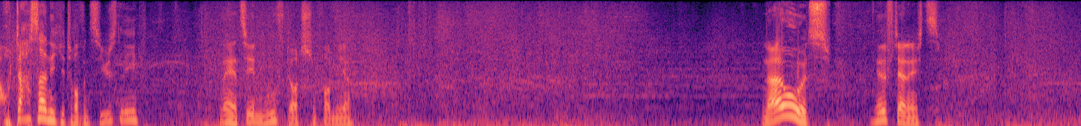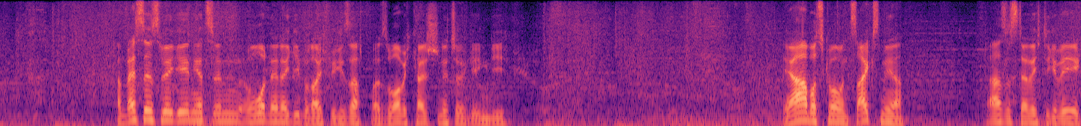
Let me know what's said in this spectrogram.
Auch das hat nicht getroffen, seriously? Ne, jetzt jeden Move dodgen von mir. Na gut. Hilft ja nichts. Am besten ist, wir gehen jetzt in den roten Energiebereich, wie gesagt, weil so habe ich keine Schnitte gegen die. Ja, Boscone, zeig's mir. Das ist der richtige Weg.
